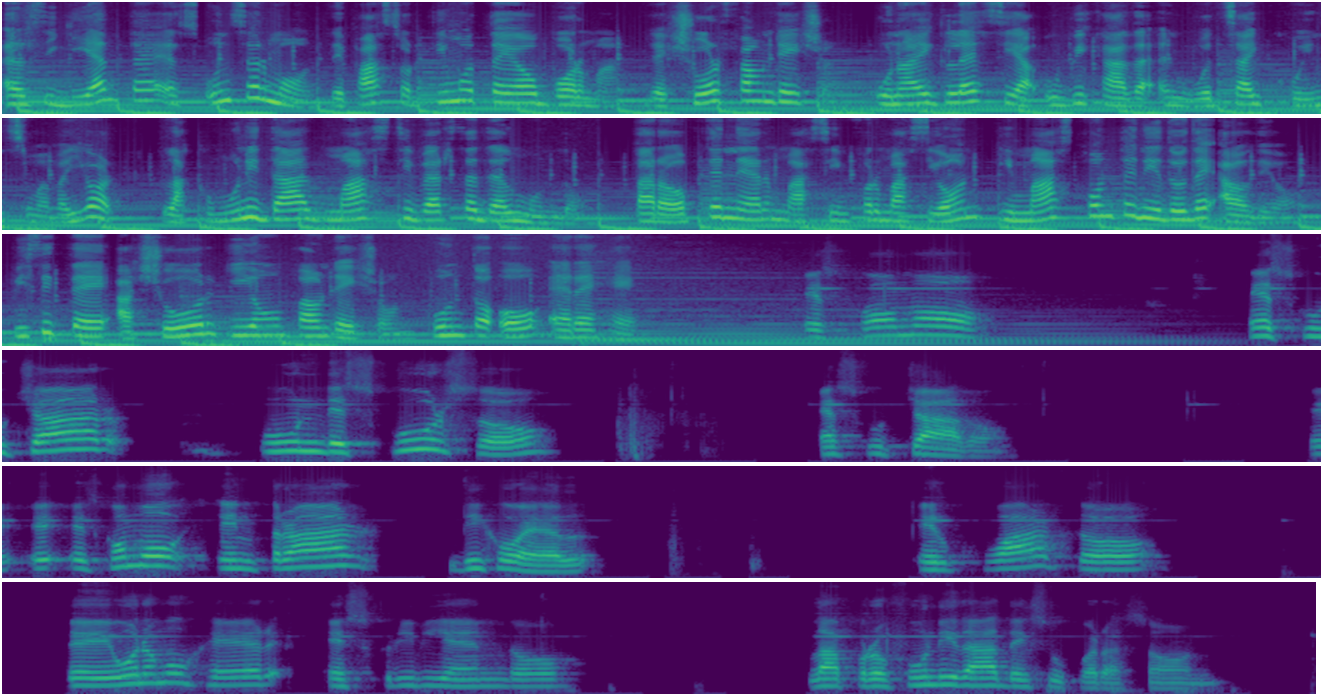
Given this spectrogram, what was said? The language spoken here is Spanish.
El siguiente es un sermón de Pastor Timoteo Borman de Shore Foundation, una iglesia ubicada en Woodside, Queens, Nueva York, la comunidad más diversa del mundo. Para obtener más información y más contenido de audio, visite ashore-foundation.org. Es como escuchar un discurso escuchado. E- e- Es como entrar, dijo él, el cuarto de una mujer escribiendo la profundidad de su corazón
